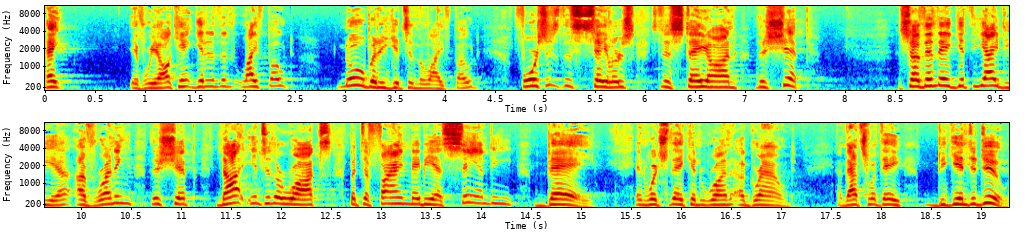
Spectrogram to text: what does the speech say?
Hey, if we all can't get into the lifeboat, nobody gets in the lifeboat, forces the sailors to stay on the ship. So then they get the idea of running the ship not into the rocks, but to find maybe a sandy bay in which they can run aground. And that's what they begin to do.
